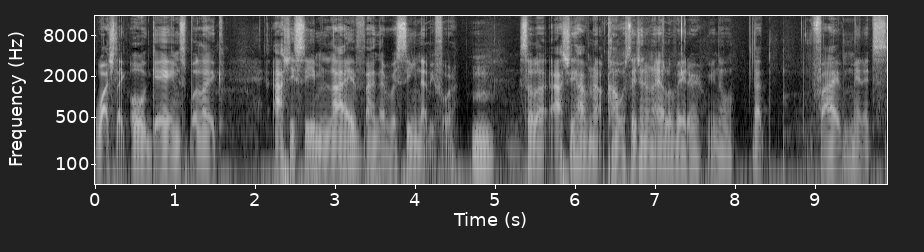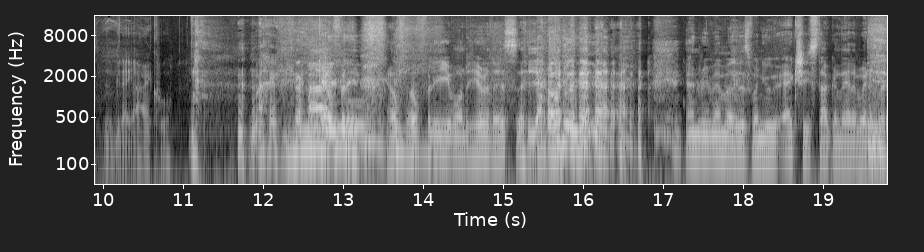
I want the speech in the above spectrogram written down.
watch like old games, but like actually see him live, I've never seen that before. mm. So like, actually having a conversation in an elevator, you know, that five minutes, it'll be like, all right, cool. hopefully, hope, hopefully you won't hear this. Yeah, and remember this when you actually stuck in the elevator. with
